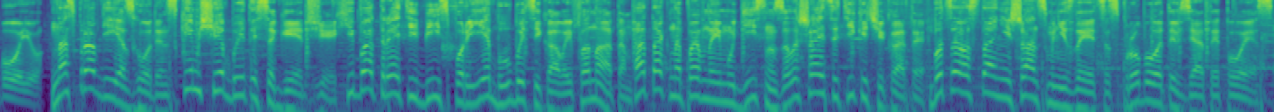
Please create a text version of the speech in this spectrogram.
бою. Насправді я згоден, з ким ще битися Геджі. Хіба третій бій з Пор'є був би цікавий фанатам? А так, напевно, йому дійсно залишається тільки чекати, бо це останній шанс, мені здається, спробувати взяти пояс.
